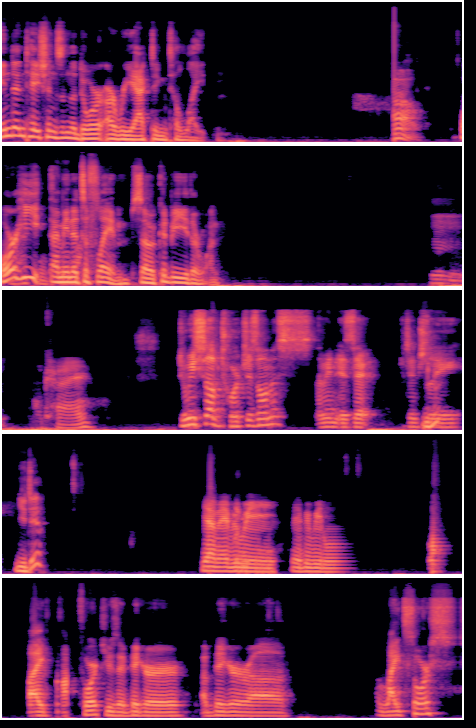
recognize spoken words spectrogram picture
indentations in the door are reacting to light Oh. or heat. I mean, it's a flame, so it could be either one. hmm. Okay. Do we still have torches on us? I mean, is it potentially? You do. Yeah, maybe we maybe we like torch use a bigger a bigger uh light source.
